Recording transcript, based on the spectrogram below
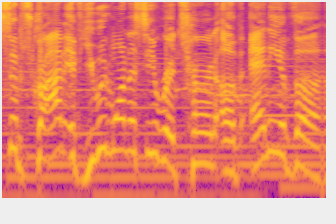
Subscribe if you would want to see a return of any of the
